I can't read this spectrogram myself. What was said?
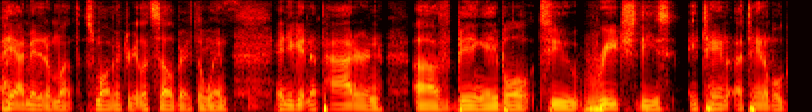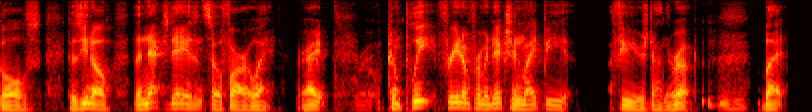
Hey, I made it a month. Small victory. Let's celebrate the win and you get in a pattern of being able to reach these attain- attainable goals because you know the next day isn't so far away right? Right. complete freedom from addiction might be a few years down the road. Mm-hmm. but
